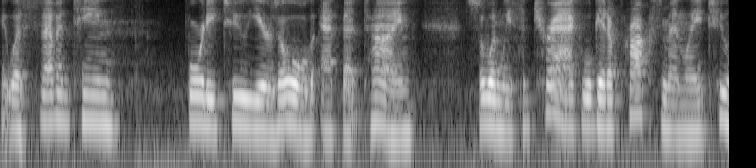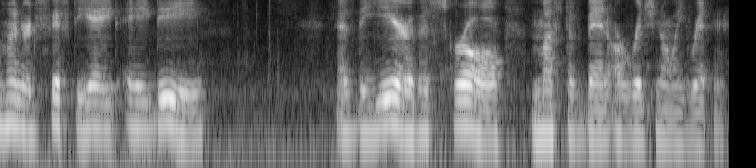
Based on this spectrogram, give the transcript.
It was 1742 years old at that time. So when we subtract, we'll get approximately 258 AD as the year this scroll must have been originally written.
